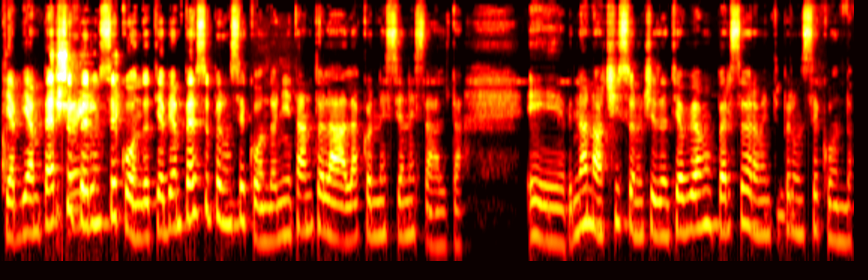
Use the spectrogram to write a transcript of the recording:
Ti abbiamo perso per un secondo, ti abbiamo perso per un secondo, ogni tanto la, la connessione salta. E, no, no, ci sono, ci sono, ti abbiamo perso veramente per un secondo.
